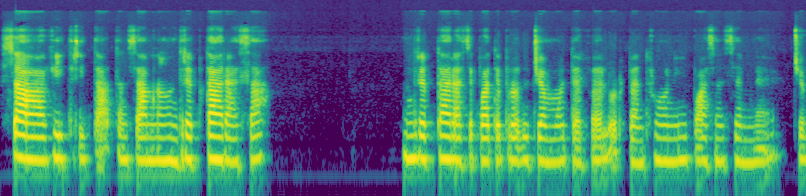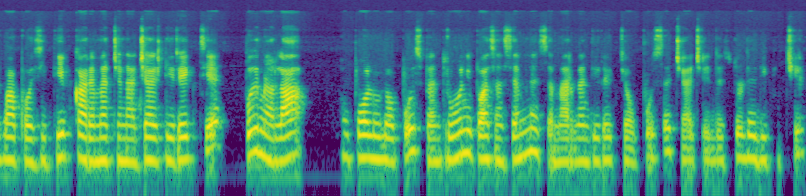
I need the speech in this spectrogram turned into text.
S-a vitritat, înseamnă îndreptarea sa. Îndreptarea se poate produce în multe feluri. Pentru unii poate să însemne ceva pozitiv care merge în aceeași direcție până la polul opus. Pentru unii poate să însemne să meargă în direcție opusă, ceea ce e destul de dificil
